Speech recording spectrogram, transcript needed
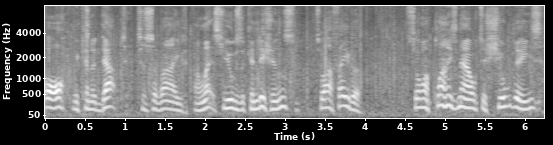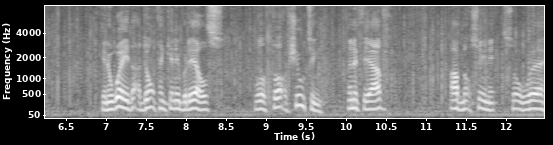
or we can adapt to survive and let's use the conditions to our favour. So my plan is now to shoot these in a way that I don't think anybody else will have thought of shooting. And if they have, I've not seen it. So uh,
